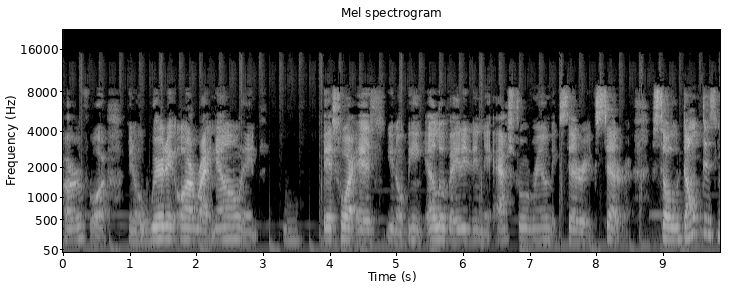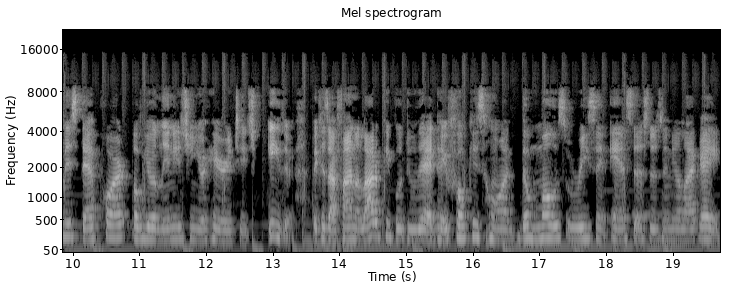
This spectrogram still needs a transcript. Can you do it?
earth or, you know, where they are right now and as far as you know being elevated in the astral realm etc etc so don't dismiss that part of your lineage and your heritage either because i find a lot of people do that they focus on the most recent ancestors and they're like hey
